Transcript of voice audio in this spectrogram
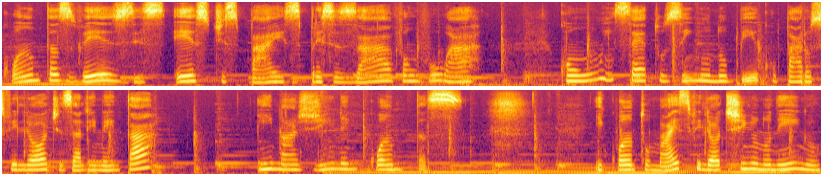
quantas vezes estes pais precisavam voar com um insetozinho no bico para os filhotes alimentar? Imaginem quantas! E quanto mais filhotinho no ninho,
